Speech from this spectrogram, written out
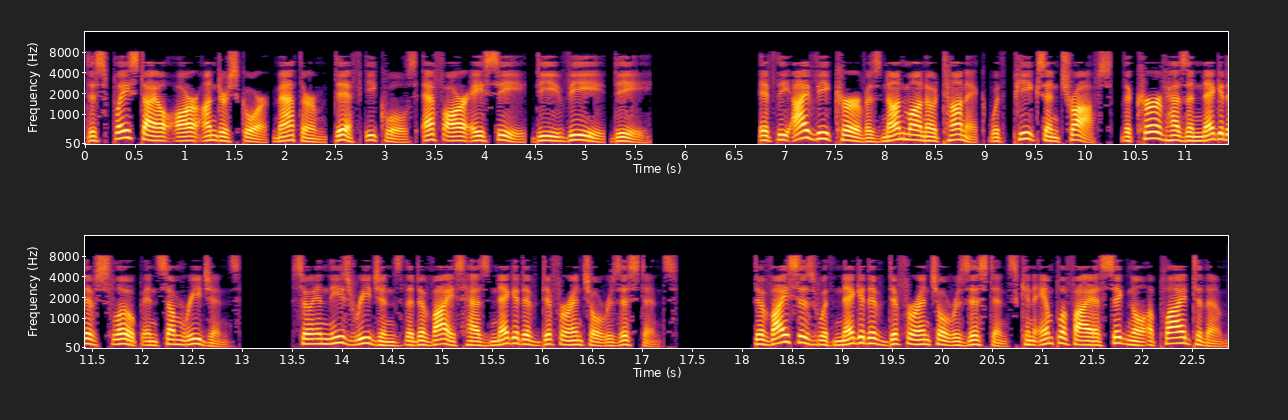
display style r underscore mathrm diff equals frac d v d. If the IV curve is nonmonotonic with peaks and troughs, the curve has a negative slope in some regions. So in these regions the device has negative differential resistance. Devices with negative differential resistance can amplify a signal applied to them,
